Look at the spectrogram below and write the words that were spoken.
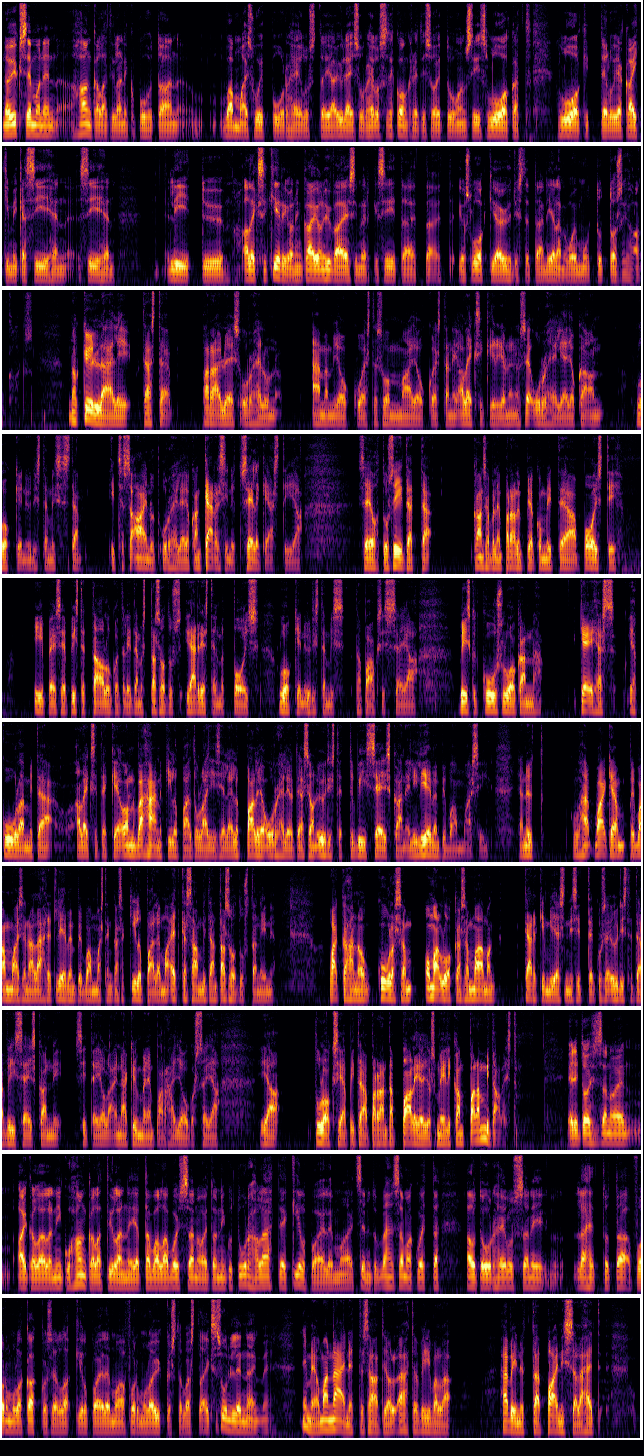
No yksi semmoinen hankala tilanne, kun puhutaan vammaishuippuurheilusta ja yleisurheilussa se konkretisoituu, on siis luokat, luokittelu ja kaikki mikä siihen, siihen liittyy. Aleksi Kirjonen kai on hyvä esimerkki siitä, että, että jos luokkia yhdistetään, niin elämä voi muuttua tosi hankalaksi. No kyllä, eli tästä parayleisurheilun MM-joukkueesta, Suomen maajoukkueesta, niin Aleksi Kirjonen on se urheilija, joka on luokkien yhdistämisestä itse asiassa ainut urheilija, joka on kärsinyt selkeästi ja se johtuu siitä, että kansainvälinen paralympiakomitea poisti IPC-pistetaulukot, eli tämmöiset tasoitusjärjestelmät pois luokkien yhdistämistapauksissa ja 56-luokan keihäs ja kuula, mitä Aleksi tekee, on vähän kilpailtu laji. Siellä ei ole paljon urheilijoita ja se on yhdistetty 5-7, eli lievempi vammaisiin. Ja nyt kun hän vaikeampi vammaisena lähdet lievempi vammaisten kanssa kilpailemaan, etkä saa mitään tasotusta, niin vaikka hän on kuulassa oman luokkansa maailman kärkimies, niin sitten kun se yhdistetään 5-7, niin sitten ei olla enää kymmenen parhaan joukossa ja, ja tuloksia pitää parantaa paljon, jos mieli kamppailla mitaleista. Eli toisin sanoen aika lailla niin kuin hankala tilanne ja tavallaan voisi sanoa, että on niin kuin turha lähteä kilpailemaan. Että se nyt on vähän sama kuin, että autourheilussa niin lähdet tota Formula 2 kilpailemaan Formula 1 vastaan. Eikö se suunnilleen näin mene? Nimenomaan näin, että sä oot jo lähtöviivalla hävinnyt tai painissa lähet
